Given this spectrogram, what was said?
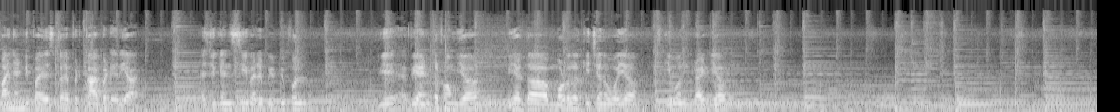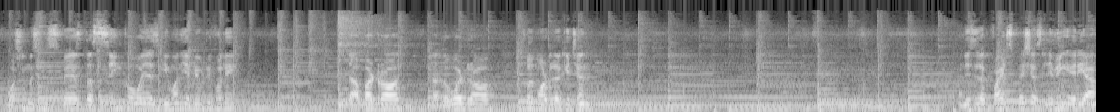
five ninety five square feet carpet area as you can see very beautiful we enter from here. We have the modular kitchen over here, given right here. Washing machine space the sink over here is given here beautifully. The upper drawer the lower drawer full modular kitchen. And this is a quite spacious living area.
